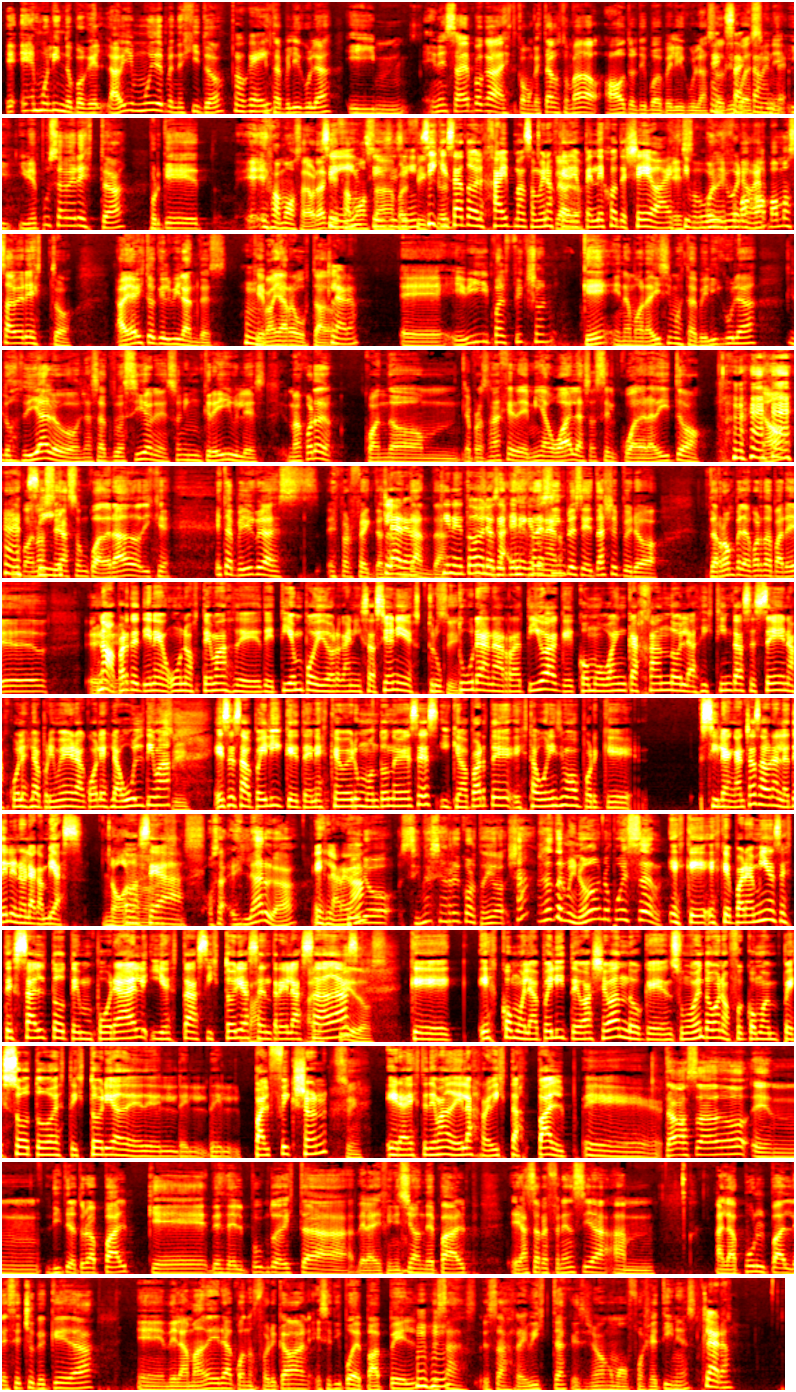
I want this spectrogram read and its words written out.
e- Es muy lindo porque la vi muy de pendejito, Ok. esta película, y mm, en esa época como que estaba acostumbrado a otro tipo de películas, a otro tipo de cine. Y me puse a ver esta porque es es famosa, la verdad que es famosa. sí, sí, quisa todo el hype más o menos Claro. que de pendejo te lleva. Es, Es- tipo, bueno, uy, es bueno, como, a ver. "Ah, vamos a ver esto. Había visto Kill Bill antes, Hmm. que me había re gustado. Claro. Eh, y vi Pulp Fiction, que enamoradísimo esta película. Los diálogos, las actuaciones son increíbles. Me acuerdo cuando mm, el personaje de Mia Wallace hace el cuadradito, ¿no? tipo, no Sí. se hace un cuadrado. Dije, esta película es, es perfecta, o sea, Claro, me encanta. tiene todo Es- lo o sea, que tiene es que tener. simple ese detalle, pero te rompe la cuarta pared. Eh, No, aparte tiene unos temas de, de tiempo y de organización y de estructura narrativa que cómo va encajando las distintas escenas, cuál es la primera, cuál es la última. Sí. Es esa peli que tenés que ver un montón de veces y que aparte está buenísimo porque si la enganchás ahora en la tele no la cambiás. No, o no, no, sea, es- o sea, es larga. Es larga. Pero si me hace recorta, digo, ¿ya? ¿Ya terminó? No puede ser. es que, es que para mí es este salto temporal y estas historias Va entrelazadas que es como la peli te va llevando, que en su momento, bueno, fue como empezó toda esta historia de- del, del, del Pulp Fiction. Sí. Era este tema de las revistas Pulp. eh, Está basado en literatura pulp que desde el punto de vista de la definición de pulp eh, hace referencia a, mm, a la pulpa, al desecho que queda eh, de la madera cuando fabricaban ese tipo de papel, de esas, esas revistas que se llaman como folletines, claro,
